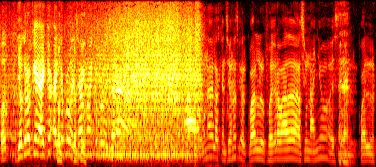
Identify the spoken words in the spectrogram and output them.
Pues, yo creo que hay que, hay que aprovechar. ¿no? Hay que aprovechar a, a una de las canciones que el cual fue grabada hace un año, este, Ajá. el cual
